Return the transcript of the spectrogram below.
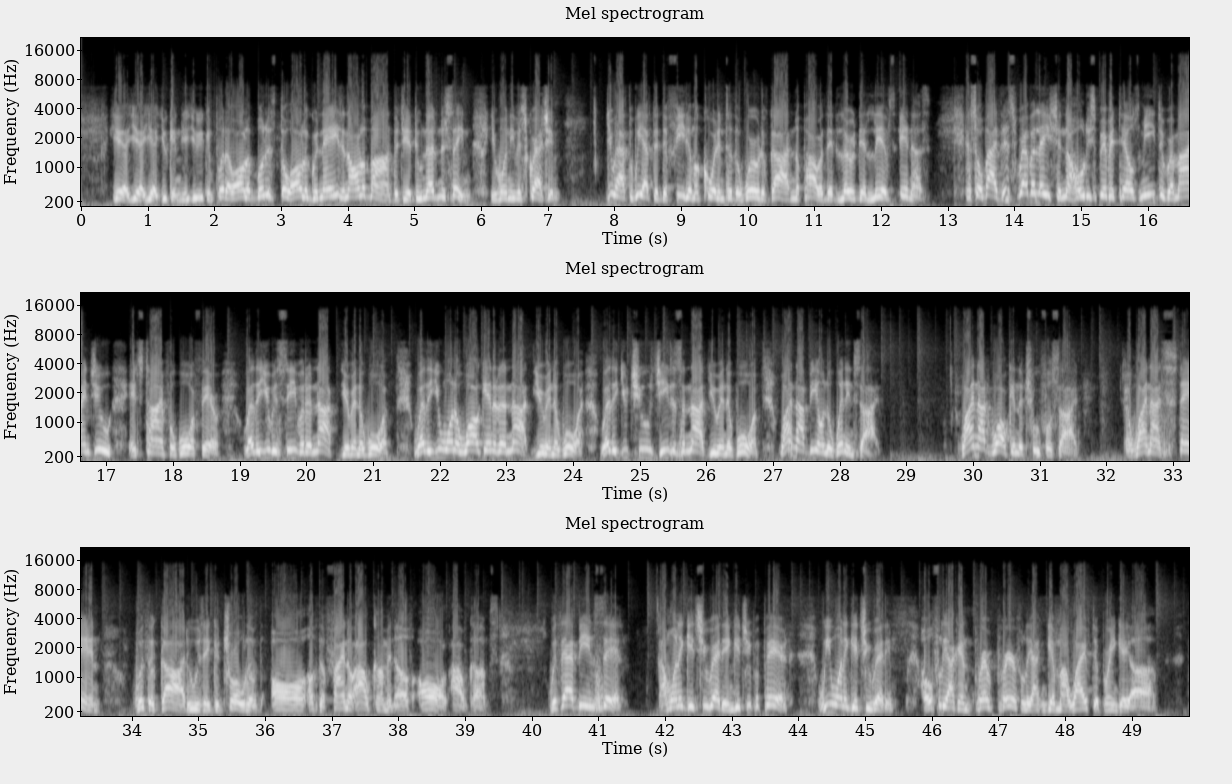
Yeah, yeah, yeah. You can you, you can put all the bullets, throw all the grenades and all the bombs, but you do nothing to Satan. You won't even scratch him. You have to we have to defeat him according to the word of God and the power that that lives in us. And so, by this revelation, the Holy Spirit tells me to remind you it's time for warfare. Whether you receive it or not, you're in a war. Whether you want to walk in it or not, you're in a war. Whether you choose Jesus or not, you're in a war. Why not be on the winning side? Why not walk in the truthful side? And why not stand with a God who is in control of all of the final outcome and of all outcomes? With that being said, I want to get you ready and get you prepared. We want to get you ready. Hopefully, I can prayerfully I can get my wife to bring a uh,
